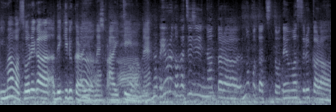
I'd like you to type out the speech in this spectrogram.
今はそれができるからいいよね、うん。IT のね。なんか夜の8時になったらあの子たちと電話するから、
